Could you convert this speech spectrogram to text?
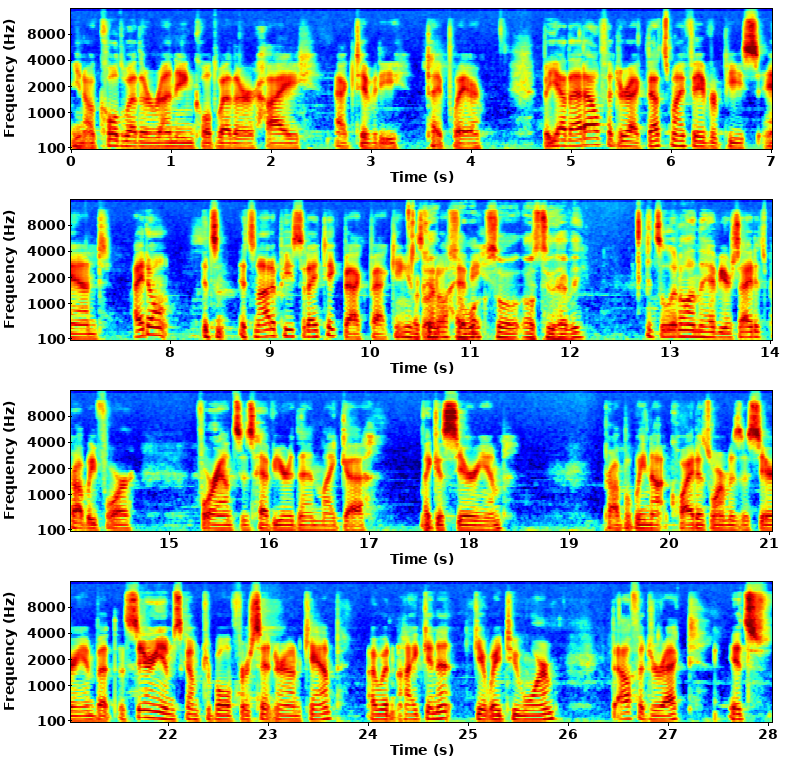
you know, cold weather running, cold weather high activity type layer. But yeah, that Alpha Direct, that's my favorite piece. And I don't, it's it's not a piece that I take backpacking. It's a little so, heavy. so oh, it's too heavy. It's a little on the heavier side. It's probably four four ounces heavier than like a like a cerium. Probably not quite as warm as a Cerium, but the Cerium's comfortable for sitting around camp. I wouldn't hike in it; get way too warm. The Alpha Direct, it's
